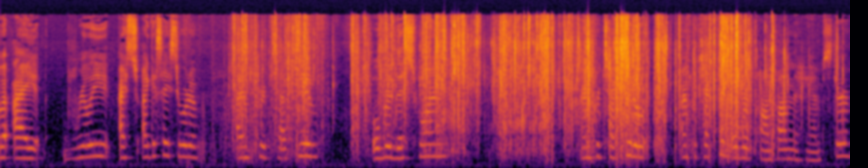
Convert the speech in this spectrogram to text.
But I really, I, I guess I sort of, I'm protective over this one. I'm protected, I'm protective over Pom Pom the hamster.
